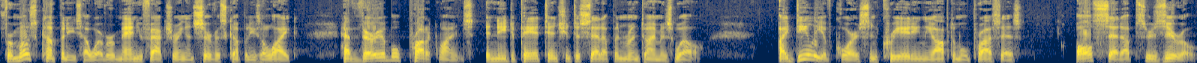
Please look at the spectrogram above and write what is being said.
For most companies, however, manufacturing and service companies alike, have variable product lines and need to pay attention to setup and runtime as well. Ideally, of course, in creating the optimal process, all setups are zero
